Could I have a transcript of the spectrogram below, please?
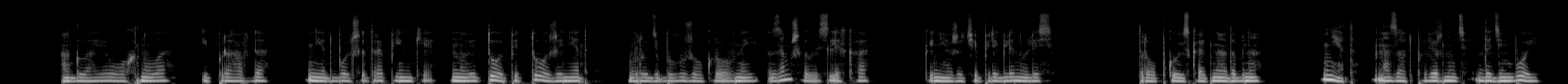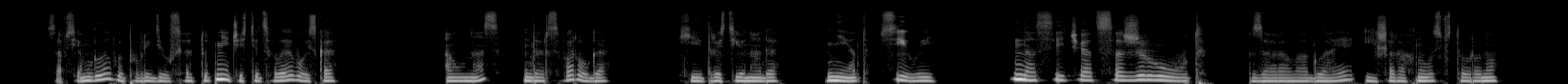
Аглая охнула. И правда, нет больше тропинки, но и топи тоже нет. Вроде бы лужок ровный, замшилый слегка. Княжичи переглянулись. Тропку искать надобно. Нет, назад повернуть, дадим бой. Совсем головой повредился, тут нечисти целое войско. А у нас дар сварога. Хитростью надо. Нет, силой. Нас сейчас сожрут. — заорала Аглая и шарахнулась в сторону.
